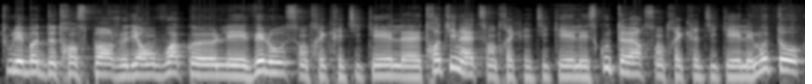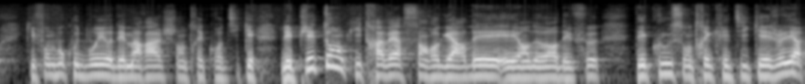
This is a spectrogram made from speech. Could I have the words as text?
tous les modes de transport Je veux dire, on voit que les vélos sont très critiqués, les trottinettes sont très critiquées, les scooters sont très critiqués, les motos qui font beaucoup de bruit au démarrage sont très critiqués, les piétons qui traversent sans regarder et en dehors des feux, des clous sont très critiqués. Je veux dire,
